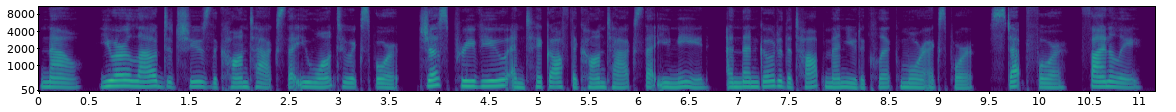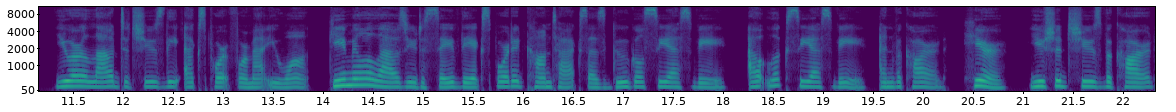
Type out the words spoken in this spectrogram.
Now, you are allowed to choose the contacts that you want to export. Just preview and tick off the contacts that you need, and then go to the top menu to click More Export. Step 4. Finally, you are allowed to choose the export format you want. Gmail allows you to save the exported contacts as Google CSV, Outlook CSV, and Vcard. Here, you should choose Vcard,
